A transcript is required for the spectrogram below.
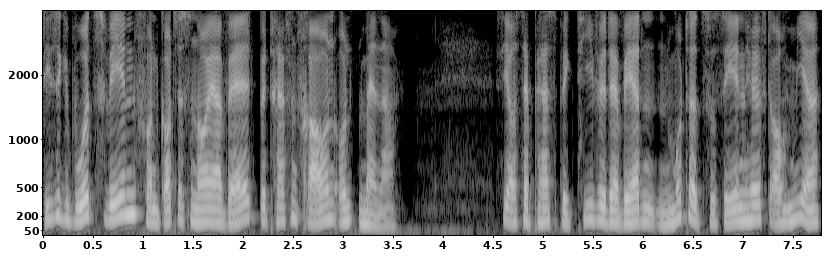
Diese Geburtswehen von Gottes neuer Welt betreffen Frauen und Männer. Sie aus der Perspektive der werdenden Mutter zu sehen, hilft auch mir,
